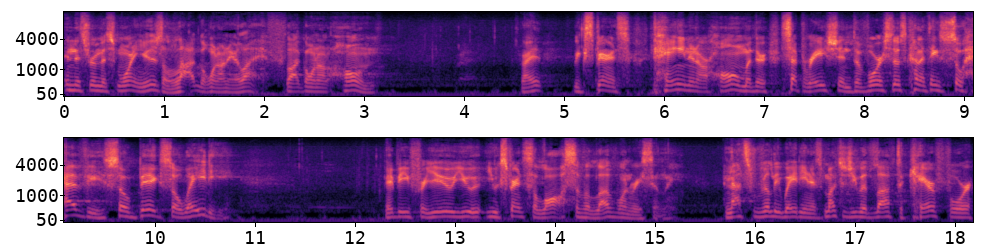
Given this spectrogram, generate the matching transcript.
in this room this morning, there's a lot going on in your life, a lot going on at home, right? We experience pain in our home, whether separation, divorce, those kind of things are so heavy, so big, so weighty. Maybe for you, you, you experienced the loss of a loved one recently. And that's really weighty. And as much as you would love to care for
